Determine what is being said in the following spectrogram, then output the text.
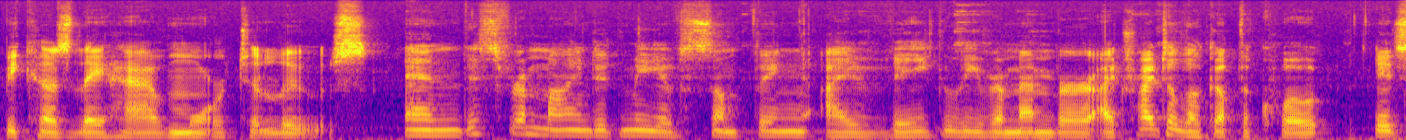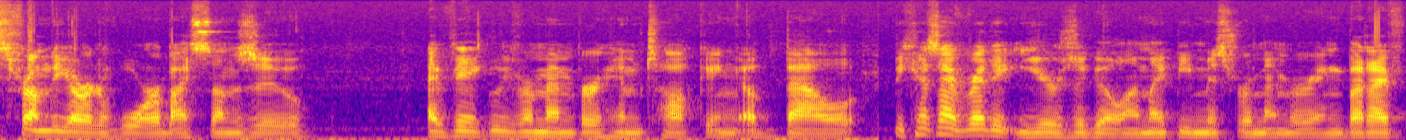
because they have more to lose. And this reminded me of something I vaguely remember. I tried to look up the quote. It's from The Art of War by Sun Tzu. I vaguely remember him talking about because I read it years ago, I might be misremembering, but I've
